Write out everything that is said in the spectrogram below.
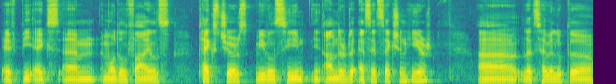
fbx um, model files textures we will see under the asset section here. Uh, let's have a look the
